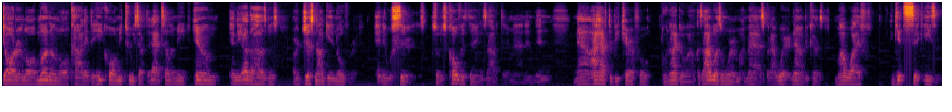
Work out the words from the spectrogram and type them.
daughter in law, mother in law caught it. And he called me two weeks after that telling me him and the other husbands are just not getting over it. And it was serious. So this COVID thing is out there, man. And, and now I have to be careful when I go out because I wasn't wearing my mask, but I wear it now because my wife gets sick easily.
